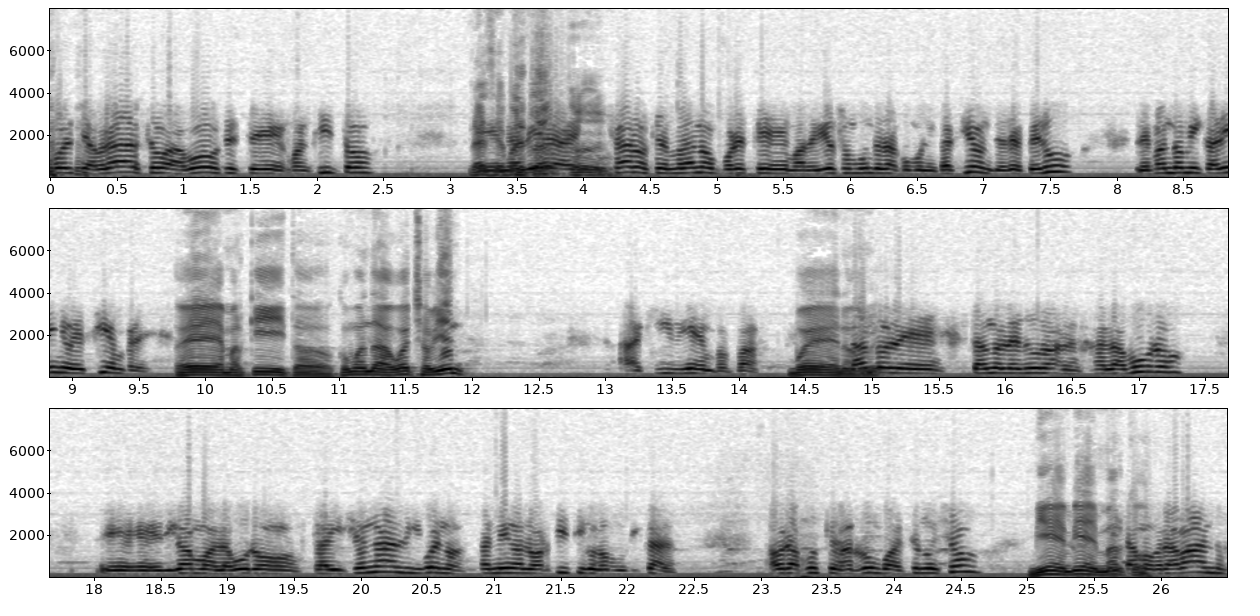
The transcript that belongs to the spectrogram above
fuerte abrazo a vos, este Juancito. Gracias Eh, por estar. escucharos, hermano, por este maravilloso mundo de la comunicación. Desde Perú, les mando mi cariño de siempre. Eh, Marquito, ¿cómo andás, guacho? ¿Bien? Aquí bien, papá. Bueno. dándole, dándole duro al, al laburo, eh, digamos, al laburo tradicional y bueno, también a lo artístico, lo musical. Ahora justo en el rumbo a hacer un show. Bien, bien, Estamos Marco. grabando,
